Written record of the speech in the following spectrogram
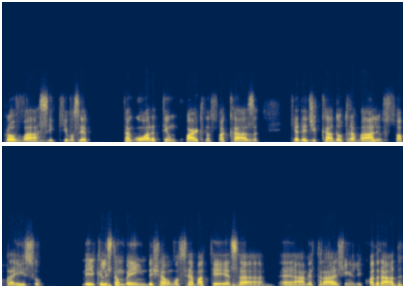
provasse que você agora tem um quarto na sua casa que é dedicado ao trabalho só para isso, meio que eles também deixavam você abater essa é, a metragem ali quadrada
